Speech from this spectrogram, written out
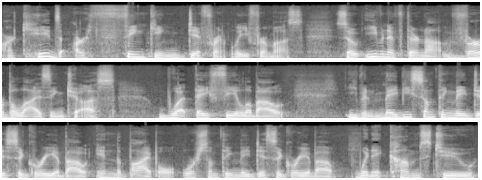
our kids are thinking differently from us. So even if they're not verbalizing to us what they feel about even maybe something they disagree about in the Bible or something they disagree about when it comes to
